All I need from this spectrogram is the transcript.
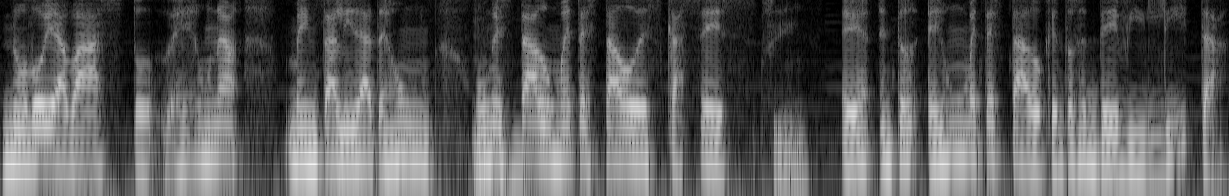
no doy abasto, es una mentalidad, es un, un estado, un metaestado de escasez. Sí. Eh, entonces, es un metaestado que entonces debilita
